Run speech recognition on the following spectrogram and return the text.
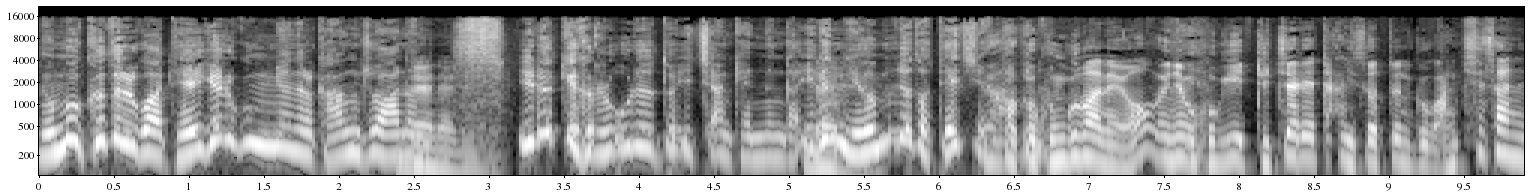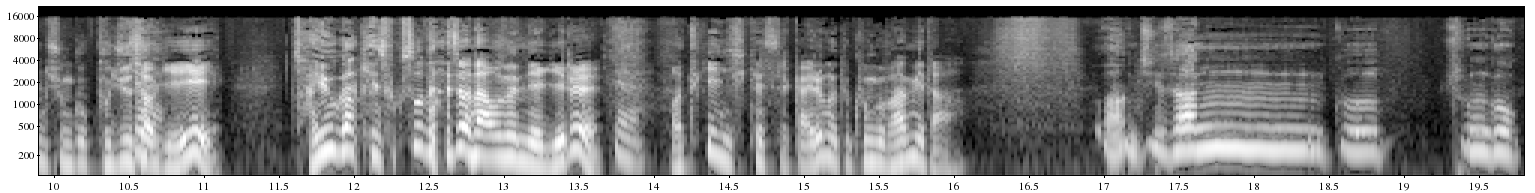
너무 그들과 대결 국면을 강조하는 네, 네, 네. 이렇게 그럴 우려도 있지 않겠는가 이런 네. 염려도 되죠. 야, 그거 되기는. 궁금하네요. 왜냐면 네. 거기 뒷자리에 딱 있었던 그 왕치산 중국 부주석이 자유가 계속 쏟아져 나오는 얘기를 예. 어떻게 인식했을까 이런 것도 궁금합니다. 왕지산 그 중국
